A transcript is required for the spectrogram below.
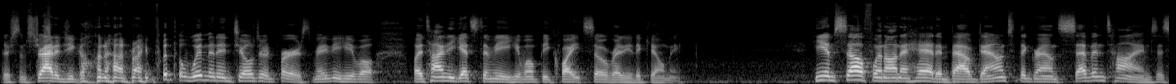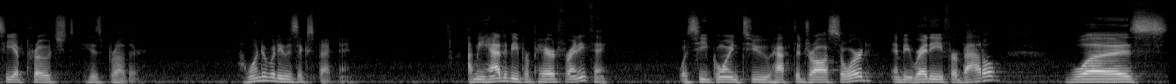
there's some strategy going on, right? Put the women and children first. Maybe he will, by the time he gets to me, he won't be quite so ready to kill me. He himself went on ahead and bowed down to the ground seven times as he approached his brother. I wonder what he was expecting. I mean, he had to be prepared for anything. Was he going to have to draw a sword and be ready for battle? Was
